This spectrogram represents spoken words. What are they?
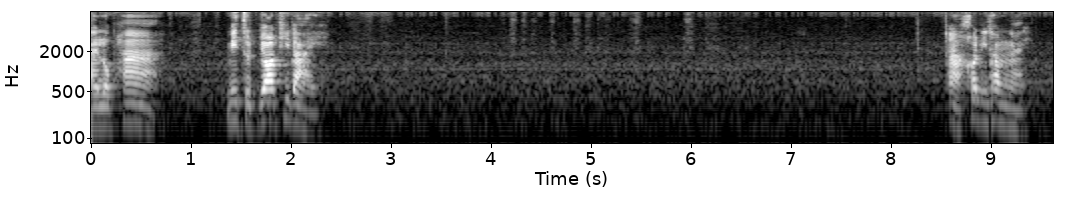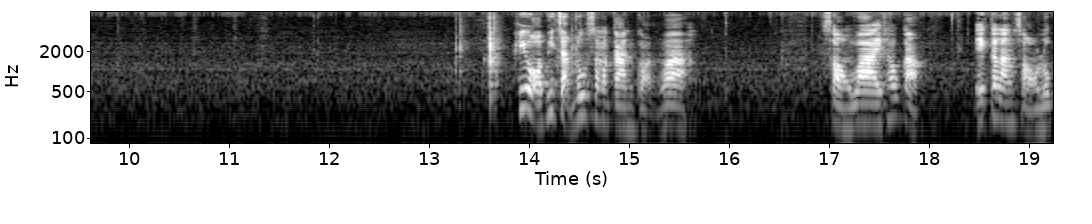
y ลบห้า มีจุดยอดที่ใด อะ ข้อนี้ทำไง พี่บอกว่าพี่จัดรูปสมการก่อนว่า 2y เท่ากับ x กำลัง 2 ลบ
